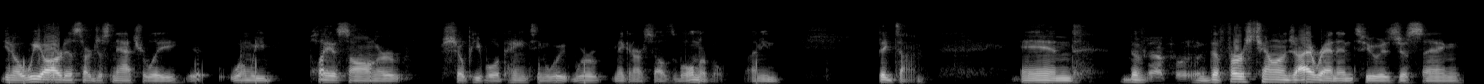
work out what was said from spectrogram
you know, we artists are just naturally, when we play a song or show people a painting, we, we're making ourselves vulnerable. I mean, big time. And the Absolutely. the first challenge I ran into is just saying,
